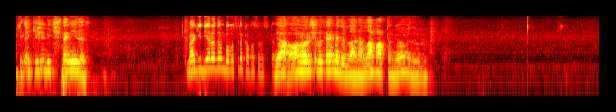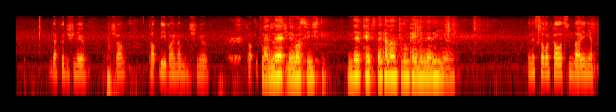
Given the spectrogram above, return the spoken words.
İşte. İki kişi bir kişiden iyidir. Belki diğer adamın babası da kafasına sıkar. Ya o Herschel'ı sevmedim zaten. Laf attım görmedin mi? Bir dakika düşüneyim. Şu an tatlı yiyip aynı anda düşünüyorum. Tatlı çok ben güzel. de meyve suyu içtim. Bir de tepside kalan tulum peynirleri yiyorum. Enes sabah kahvaltısını daha yeni yaptı.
